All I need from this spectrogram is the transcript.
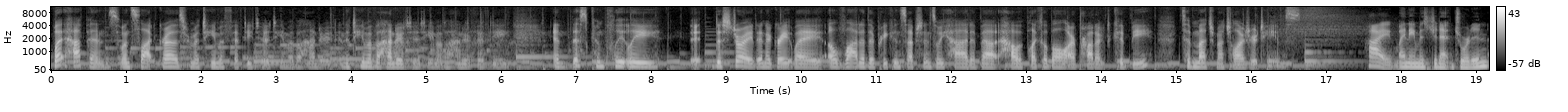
what happens when Slack grows from a team of 50 to a team of 100 and a team of 100 to a team of 150. And this completely it destroyed in a great way a lot of the preconceptions we had about how applicable our product could be to much, much larger teams. Hi, my name is Jeanette Jordan.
